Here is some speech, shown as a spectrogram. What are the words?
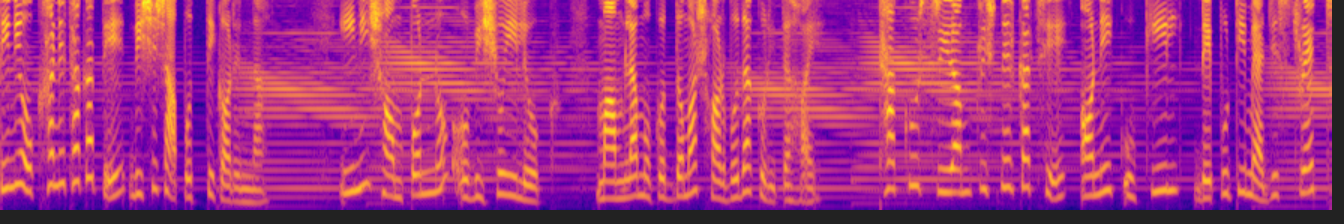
তিনি ওখানে থাকাতে বিশেষ আপত্তি করেন না। ইনি সম্পন্ন ও বিষয়ী লোক। মামলা মোকদ্দমা সর্বদা করিতে হয়। ঠাকুর শ্রীরামকৃষ্ণের কাছে অনেক উকিল, ডেপুটি ম্যাজিস্ট্রেট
